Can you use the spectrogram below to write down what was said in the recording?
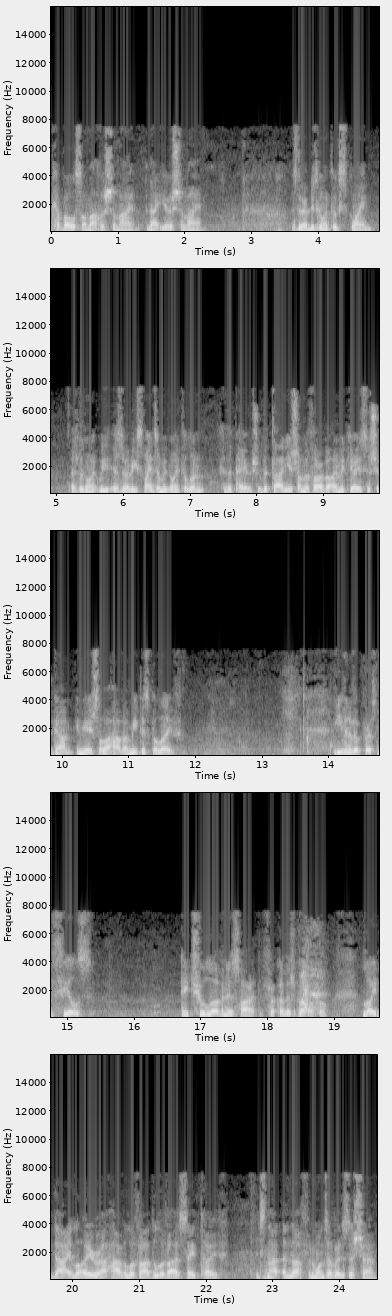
Kabbalah Salmachu Shemayim, not Yerushalayim. As the Rebbe is going to explain, as we're going, we, as the Rebbe explains, and we're going to learn in the parish. Betanya Shamavar Ba'omek Yoysa Shagam Im Mitis Belev even if a person feels a true love in his heart for Kadosh Baruch Hu, loy dai lo'ira have levad levasei toiv. It's not enough in one's avodas Hashem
